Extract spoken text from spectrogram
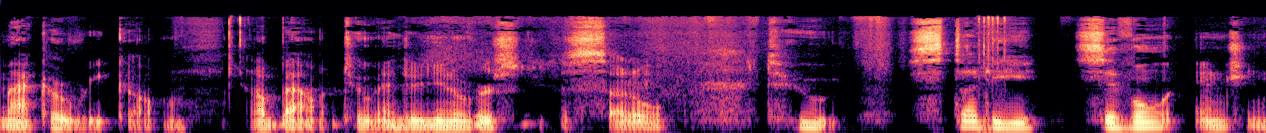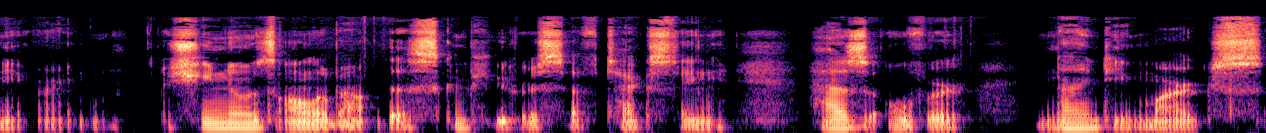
Macarico, about to enter university to settle to study civil engineering. She knows all about this computer stuff. Texting has over 90 marks,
